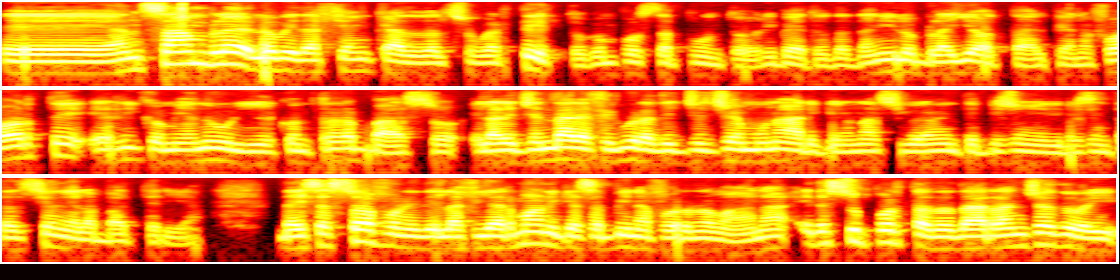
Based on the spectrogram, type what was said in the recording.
Eh, ensemble lo vede affiancato dal suo quartetto, composto appunto, ripeto, da Danilo Blaiotta al pianoforte, Enrico Mianulli al contrabbasso e la leggendaria figura di Gegè Munari, che non ha sicuramente bisogno di presentazioni, alla batteria. Dai sassofoni della filarmonica Sabina Fornomana ed è supportato da arrangiatori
